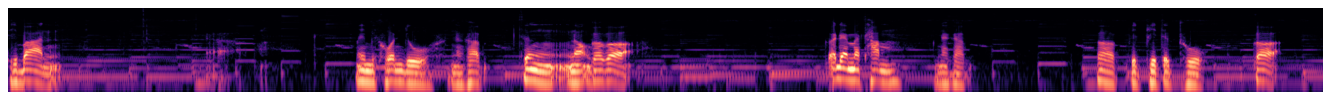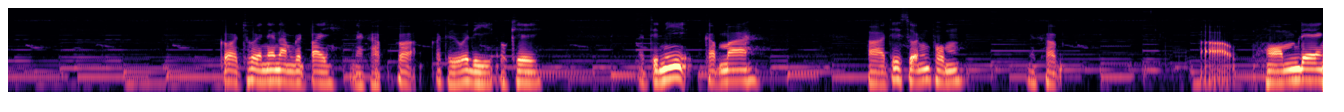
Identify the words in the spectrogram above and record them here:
ที่บ้านไม่มีคนอยู่นะครับ ซึ่งน้องเขาก็ ก็ได้มาทำนะครับ ก็ผิดผิดถูกถูกก็ ก็ช่วยแนะนำกันไปนะครับ ก็ก็ถือว่าดี โอเค ทีนี้กลับมาาที่สวนของผมนะครับอหอมแดง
